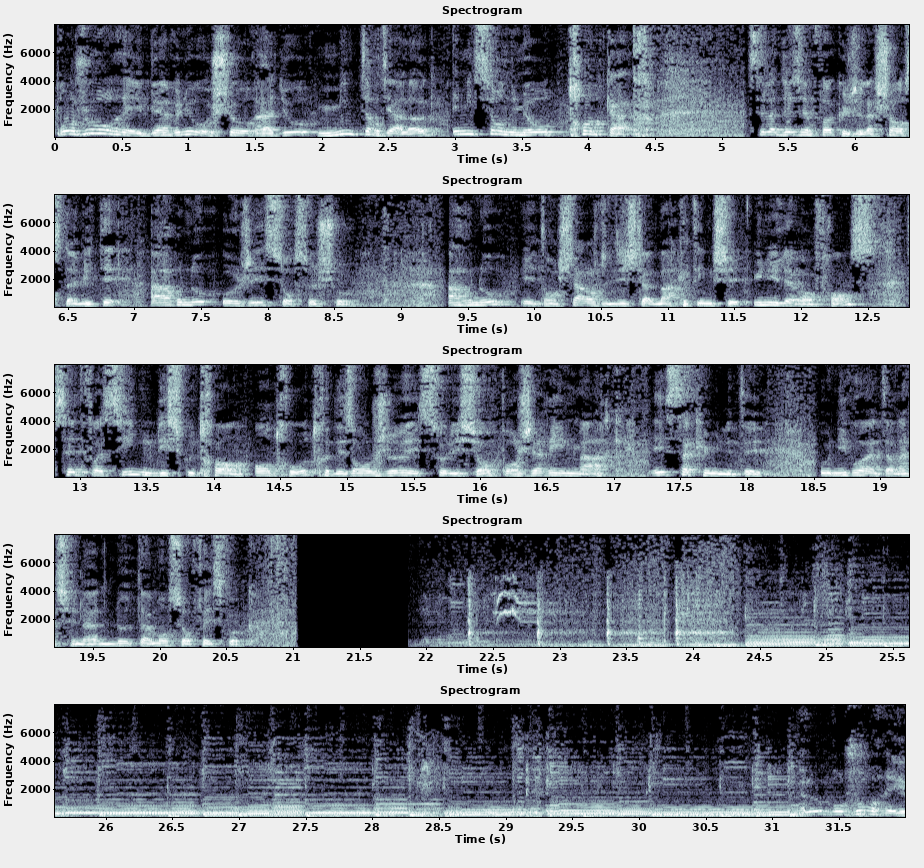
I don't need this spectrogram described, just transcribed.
Bonjour et bienvenue au show radio Minter Dialogue, émission numéro 34. C'est la deuxième fois que j'ai la chance d'inviter Arnaud Auger sur ce show. Arnaud est en charge du digital marketing chez Unilever en France. Cette fois-ci, nous discuterons entre autres des enjeux et solutions pour gérer une marque et sa communauté au niveau international, notamment sur Facebook.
